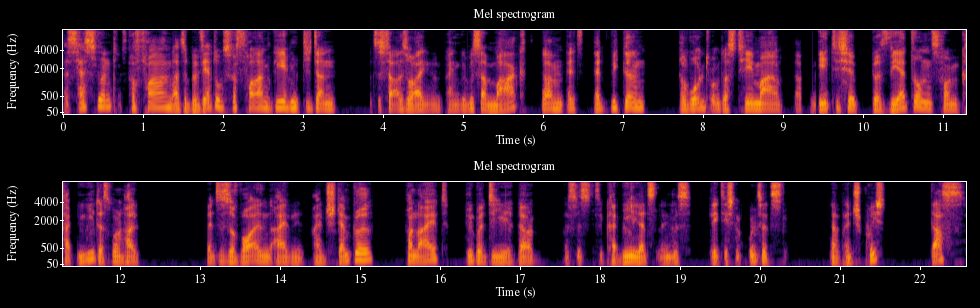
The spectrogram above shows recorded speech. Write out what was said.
Assessment-Verfahren, also Bewertungsverfahren geben, die dann sich da also ein, ein gewisser Markt ähm, ent entwickeln rund um das Thema äh, ethische Bewertung von KI, dass man halt, wenn Sie so wollen, ein, ein Stempel verleiht über die, äh, das ist die KI letzten Endes ethischen Grundsätzen äh, entspricht. Das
